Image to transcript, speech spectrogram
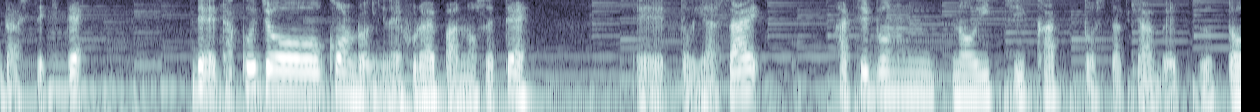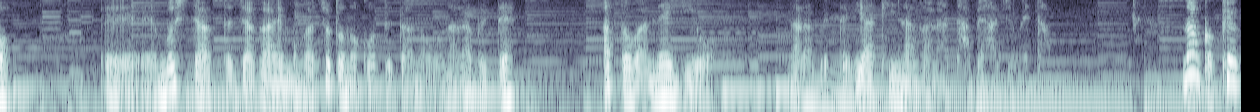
出してきて。で卓上コンロにねフライパン乗せて。えっ、と野菜。8分の1カットしたキャベツと、えー、蒸してあったじゃがいもがちょっと残ってたのを並べてあとはネギを並べて焼きながら食べ始めたなんか結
